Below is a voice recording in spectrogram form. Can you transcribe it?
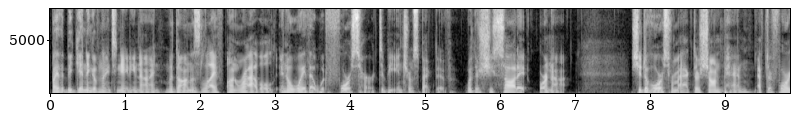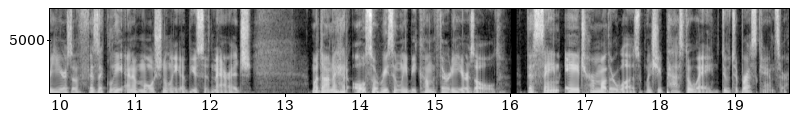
By the beginning of 1989, Madonna's life unraveled in a way that would force her to be introspective, whether she sought it or not. She divorced from actor Sean Penn after four years of a physically and emotionally abusive marriage. Madonna had also recently become 30 years old, the same age her mother was when she passed away due to breast cancer.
